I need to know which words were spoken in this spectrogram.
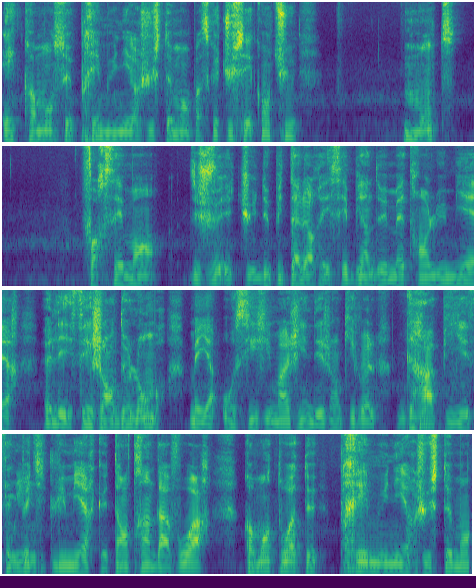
et comment se prémunir justement parce que tu sais quand tu montes, forcément, je, tu, depuis tout à l'heure, et c'est bien de mettre en lumière les, ces gens de l'ombre, mais il y a aussi, j'imagine, des gens qui veulent grappiller cette Oui. petite lumière que tu es en train d'avoir. Comment toi te prémunir justement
